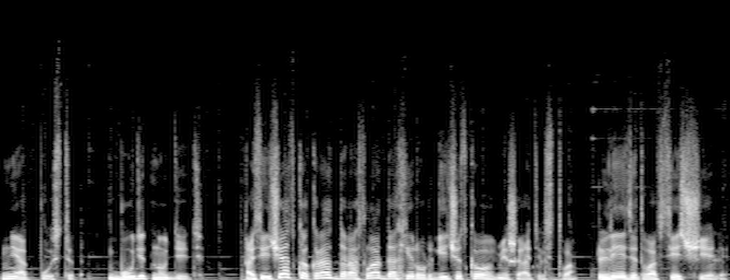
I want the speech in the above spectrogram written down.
не отпустит. Будет нудить. А сейчас как раз доросла до хирургического вмешательства. Лезет во все щели.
